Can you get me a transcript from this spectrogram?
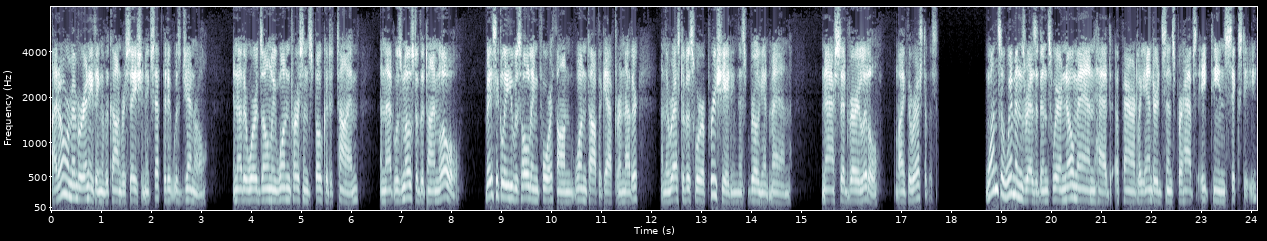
I don't remember anything of the conversation except that it was general. In other words, only one person spoke at a time, and that was most of the time Lowell. Basically, he was holding forth on one topic after another, and the rest of us were appreciating this brilliant man. Nash said very little, like the rest of us. Once a women's residence where no man had apparently entered since perhaps 1860,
